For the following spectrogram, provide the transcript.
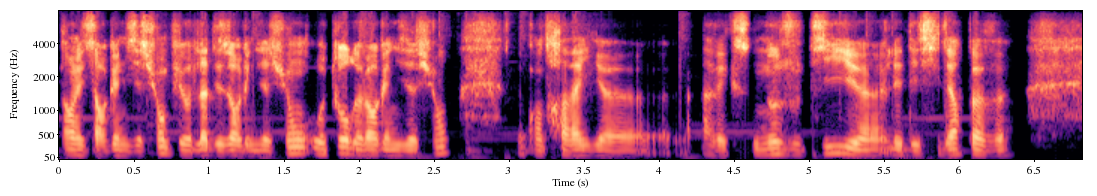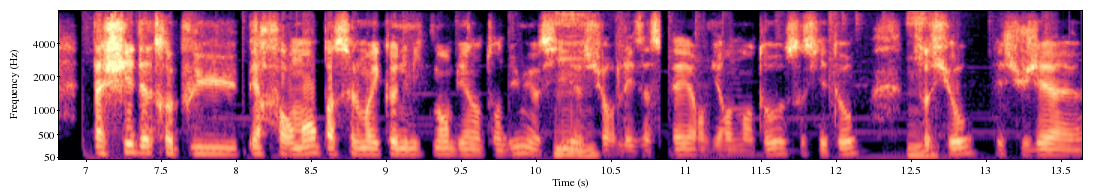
dans les organisations, puis au-delà des organisations, autour de l'organisation. Donc on travaille euh, avec nos outils, les décideurs peuvent tâcher d'être plus performants, pas seulement économiquement bien entendu, mais aussi euh, sur les aspects environnementaux, sociétaux, Mhm. sociaux, des sujets euh,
